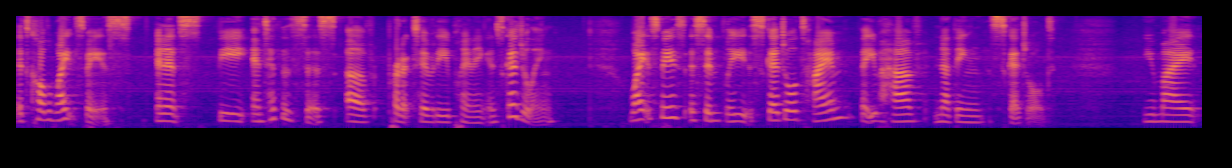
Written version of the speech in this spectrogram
It's called white space, and it's the antithesis of productivity planning and scheduling. White space is simply scheduled time that you have nothing scheduled. You might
